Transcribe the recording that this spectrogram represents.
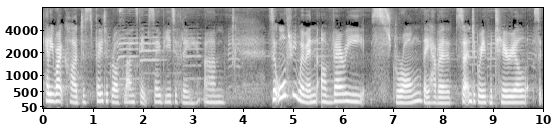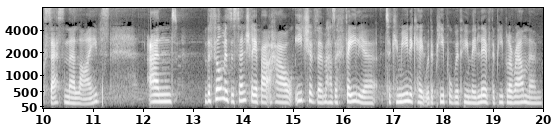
Kelly Reichardt just photographs landscape so beautifully. Um, so all three women are very strong. They have a certain degree of material success in their lives. And the film is essentially about how each of them has a failure to communicate with the people with whom they live, the people around them.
